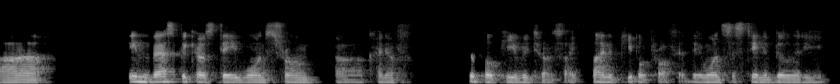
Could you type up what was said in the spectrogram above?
uh, invest because they want strong uh, kind of triple P returns, like planet, people, profit. They want sustainability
